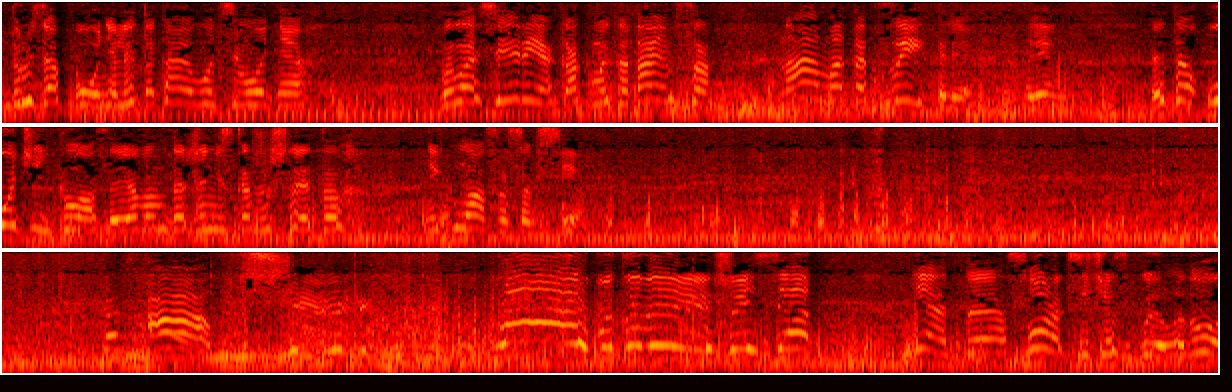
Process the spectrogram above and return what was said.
друзья, поняли. Такая вот сегодня была серия, как мы катаемся на мотоцикле. Блин, это очень классно. Я вам даже не скажу, что это не классно совсем. Ауч! Вау, пацаны, 60! Нет, э, 40 сейчас было. Ну,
